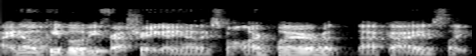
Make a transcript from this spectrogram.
I know people would be frustrated getting another smaller player, but that guy is like,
